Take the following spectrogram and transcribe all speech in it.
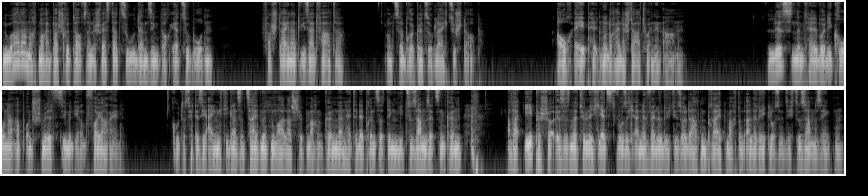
Nuada macht noch ein paar Schritte auf seine Schwester zu, dann sinkt auch er zu Boden, versteinert wie sein Vater und zerbröckelt sogleich zu Staub. Auch Abe hält nur noch eine Statue in den Armen. Liz nimmt Hellboy die Krone ab und schmilzt sie mit ihrem Feuer ein. Gut, das hätte sie eigentlich die ganze Zeit mit Nualas Stück machen können, dann hätte der Prinz das Ding nie zusammensetzen können. Aber epischer ist es natürlich jetzt, wo sich eine Welle durch die Soldaten breit macht und alle reglos in sich zusammensinken.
